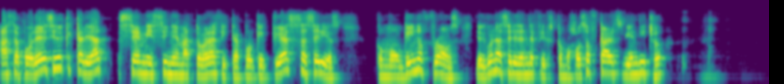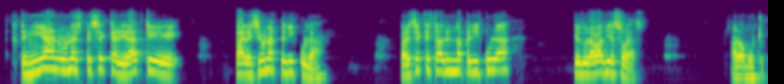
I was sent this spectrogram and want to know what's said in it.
hasta podría decir que calidad semi-cinematográfica, porque gracias a series como Game of Thrones y algunas series de Netflix como House of Cards, bien dicho, tenían una especie de calidad que parecía una película. Parecía que estaba viendo una película que duraba 10 horas. A lo mucho.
